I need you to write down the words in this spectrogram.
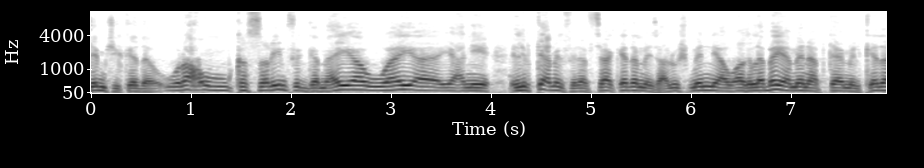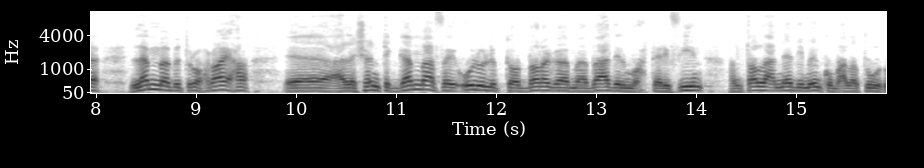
تمشي كده. وراحوا مكسرين في الجمعية وهي يعني اللي بتعمل في نفسها كده ما يزعلوش مني أو أغلبية منها بتعمل كده. لما بتروح رايحة آه، علشان تتجمع فيقولوا اللي بتوع الدرجة ما بعد المحترفين هنطلع النادي منكم على طول.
